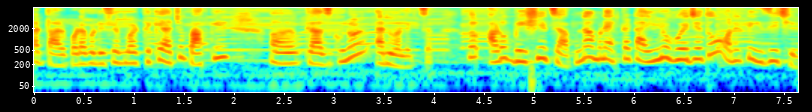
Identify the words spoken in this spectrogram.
আর তারপরে আবার ডিসেম্বর থেকে আছে বাকি ক্লাসগুলোর অ্যানুয়াল এক্সাম তো আরও বেশি চাপ, না? মানে একটা টাইমে হয়ে যেত, অনেকটা ইজি ছিল।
